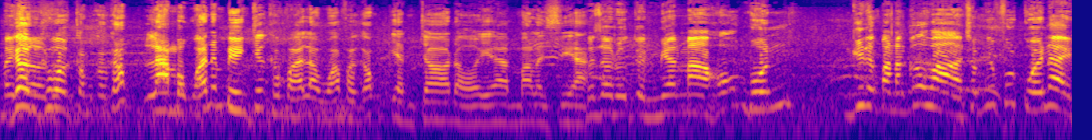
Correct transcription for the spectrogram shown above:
Bây gần khu vực cột cờ góc là một quả ném biên chứ không phải là quả phạt góc dành cho đội ờ, Malaysia bây giờ đội tuyển Myanmar họ muốn ghi được bàn thắng gỡ hòa trong những phút cuối này.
